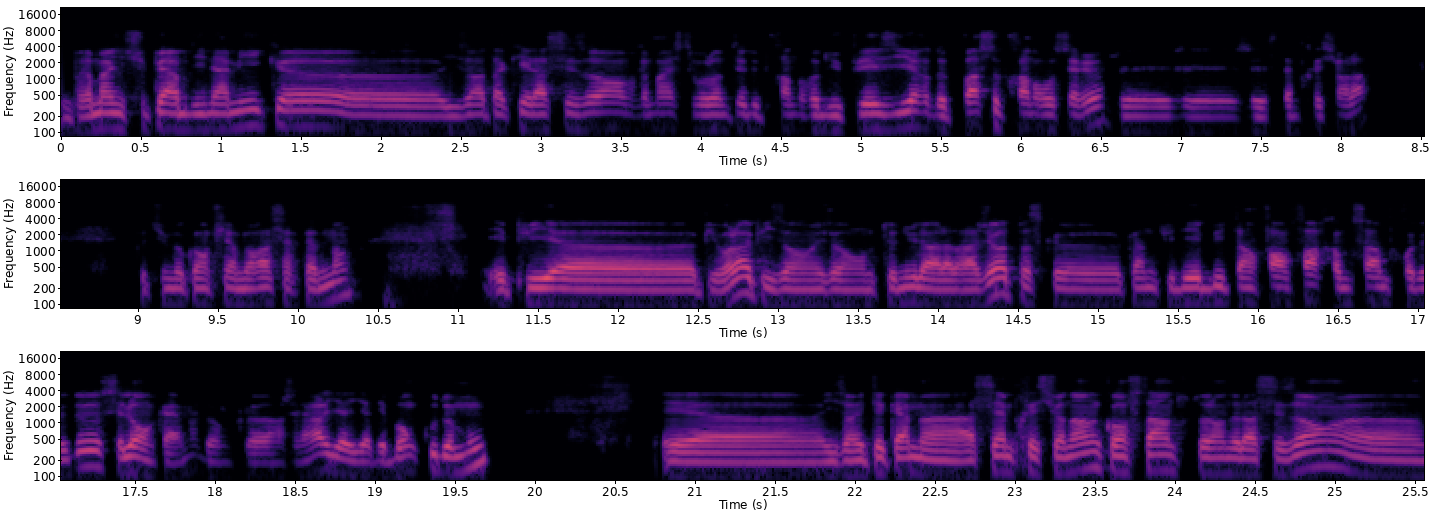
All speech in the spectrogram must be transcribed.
vraiment une superbe dynamique. ils ont attaqué la saison, vraiment cette volonté de prendre du plaisir, de ne pas se prendre au sérieux. J'ai cette impression-là que tu me confirmeras certainement. Et puis, euh, puis voilà, puis ils ont, ils ont tenu la, la dragée haute parce que quand tu débutes en fanfare comme ça en Pro D2, c'est long quand même. Donc euh, en général, il y, a, des bons coups de mou. Et euh, ils ont été quand même assez impressionnants, constants tout au long de la saison.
